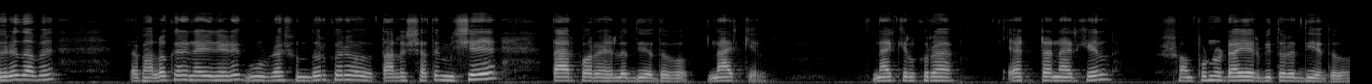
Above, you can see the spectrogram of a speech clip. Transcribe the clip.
ধরে যাবে। তা ভালো করে নেড়ে নেড়ে গুড়টা সুন্দর করে তালের সাথে মিশিয়ে তারপরে হলো দিয়ে দেবো নারকেল। নারকেল কোড়া একটা নারকেল সম্পূর্ণ ডাইয়ের ভিতরে দিয়ে দেবো,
